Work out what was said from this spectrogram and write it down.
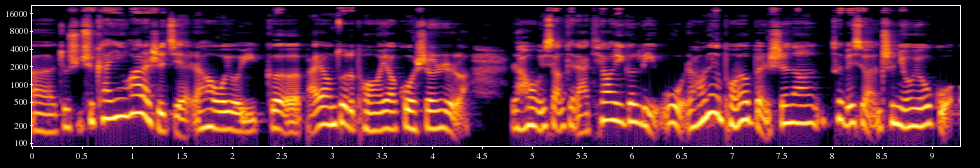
呃，就是去看樱花的时节，然后我有一个白羊座的朋友要过生日了，然后我就想给他挑一个礼物。然后那个朋友本身呢特别喜欢吃牛油果，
